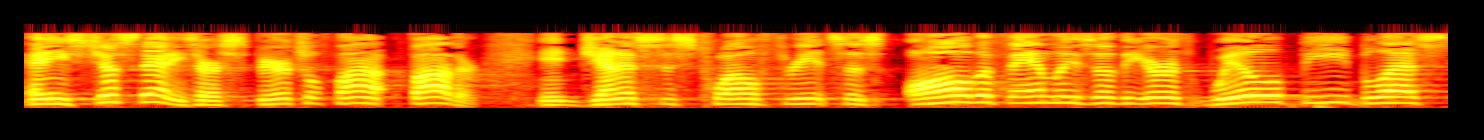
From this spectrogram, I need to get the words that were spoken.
and he's just that. He's our spiritual fa- father. In Genesis 12:3, it says, "All the families of the earth will be blessed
